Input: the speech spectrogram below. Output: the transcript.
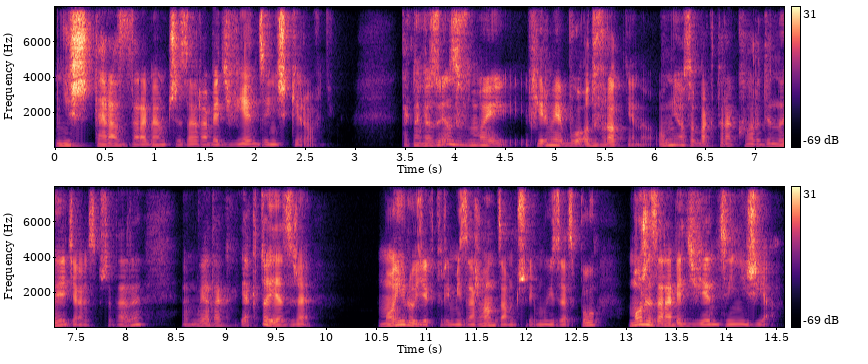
niż teraz zarabiam, czy zarabiać więcej niż kierownik. Tak nawiązując, w mojej firmie było odwrotnie. No. U mnie osoba, która koordynuje działy sprzedaży, mówiła tak, jak to jest, że moi ludzie, którymi zarządzam, czyli mój zespół, może zarabiać więcej niż ja.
